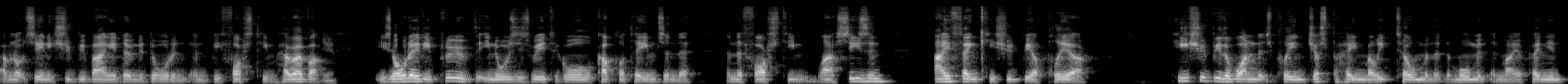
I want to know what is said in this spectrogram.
I'm not saying he should be banging down the door and, and be first team. However, yeah. he's already proved that he knows his way to goal a couple of times in the in the first team last season. I think he should be a player. He should be the one that's playing just behind Malik Tillman at the moment, in my opinion.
